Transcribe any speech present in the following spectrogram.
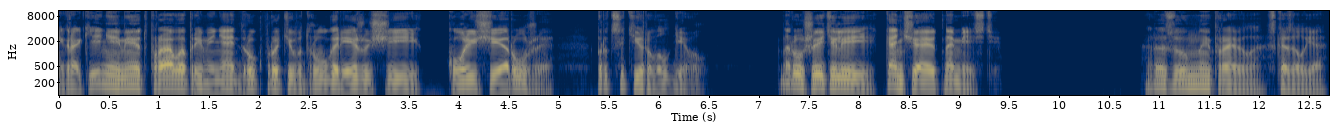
Игроки не имеют права применять друг против друга режущие и колющие оружие, процитировал Девол. Нарушителей кончают на месте. Разумные правила, сказал я.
